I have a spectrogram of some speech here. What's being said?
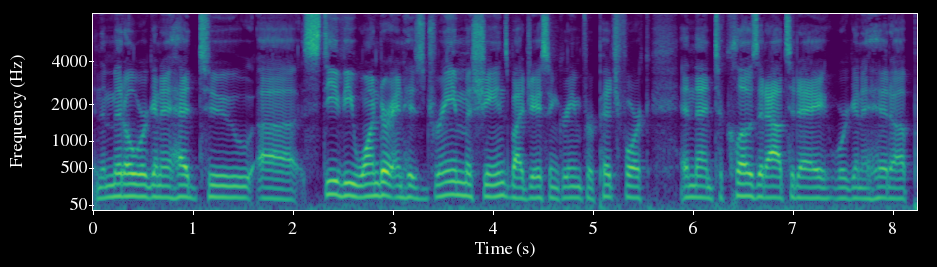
In the middle, we're going to head to uh, Stevie Wonder and His Dream Machines by Jason Green for Pitchfork. And then to close it out today, we're going to hit up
